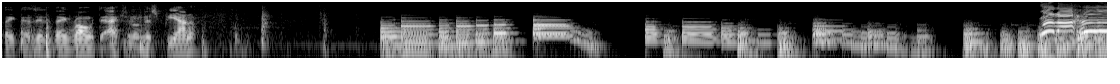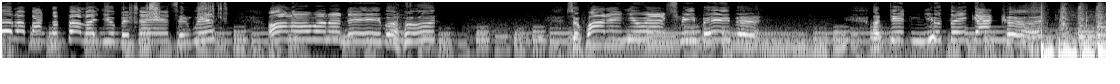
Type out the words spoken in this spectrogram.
Think there's anything wrong with the action on this piano. Well, I heard about the fella you've been dancing with all over the neighborhood. So why didn't you ask me, baby? Or didn't you think I could?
